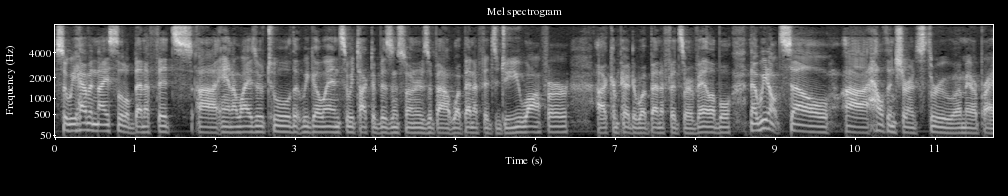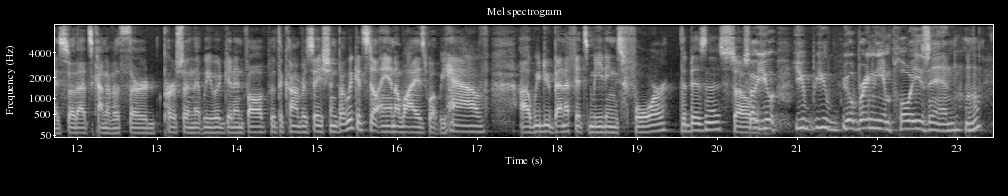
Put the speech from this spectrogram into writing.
So we have a nice little benefits uh, analyzer tool that we go in. So we talk to business owners about what benefits do you offer uh, compared to what benefits are available. Now we don't sell uh, health insurance through Ameriprise, so that's kind of a third person that we would get involved with the conversation. But we could still analyze what we have. Uh, we do benefits meetings for the business. So so you you you you'll bring the employees in. Mm-hmm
